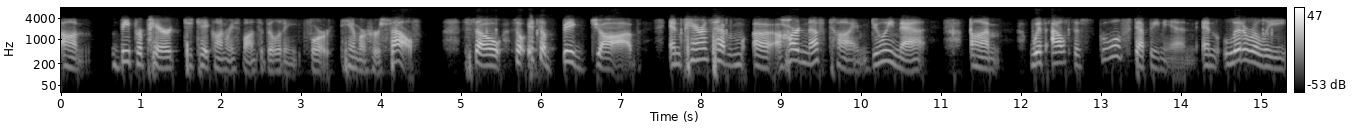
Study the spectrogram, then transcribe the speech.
um, be prepared to take on responsibility for him or herself. So, so it's a big job, and parents have a hard enough time doing that um, without the school stepping in and literally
